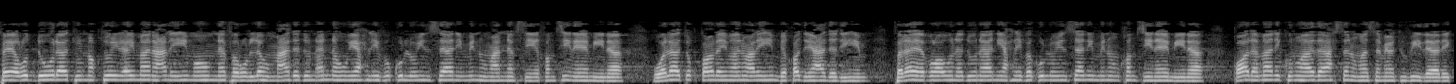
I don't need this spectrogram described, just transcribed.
فيرد ولاة المقتول الأيمان عليهم وهم نفر لهم عدد أنه يحلف كل إنسان منهم عن نفسه خمسين يمينا ولا تقطع الأيمان عليهم بقدر عددهم فلا يبرؤون دون أن يحلف كل إنسان منهم خمسين يمينا قال مالك وهذا أحسن ما سمعت في ذلك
